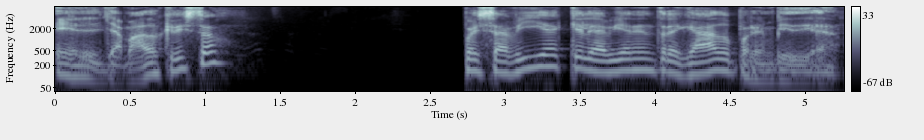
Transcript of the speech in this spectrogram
el llamado Cristo? Pues sabía que le habían entregado por envidia.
